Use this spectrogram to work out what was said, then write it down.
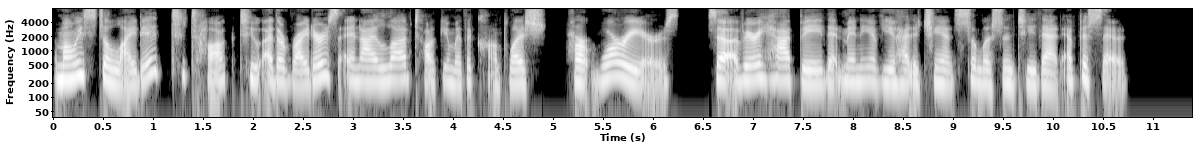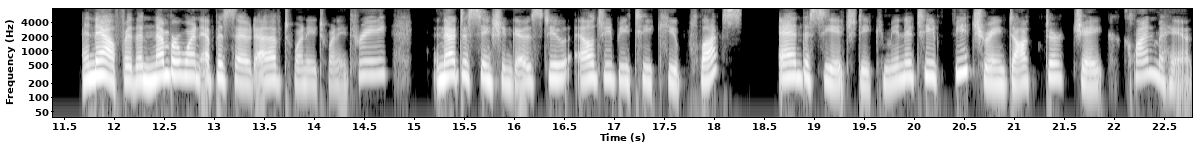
I'm always delighted to talk to other writers and I love talking with accomplished heart warriors. So I'm very happy that many of you had a chance to listen to that episode. And now for the number one episode of 2023. And that distinction goes to LGBTQ plus and the CHD community featuring Dr. Jake Kleinmahon.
